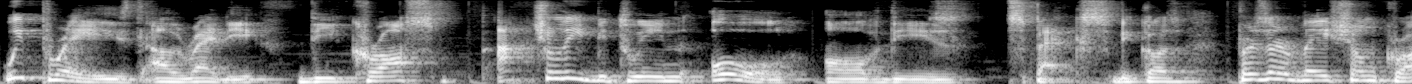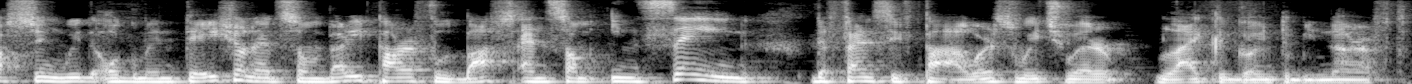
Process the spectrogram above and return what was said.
we praised already the cross actually between all of these specs, because Preservation crossing with Augmentation had some very powerful buffs and some insane defensive powers, which were likely going to be nerfed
